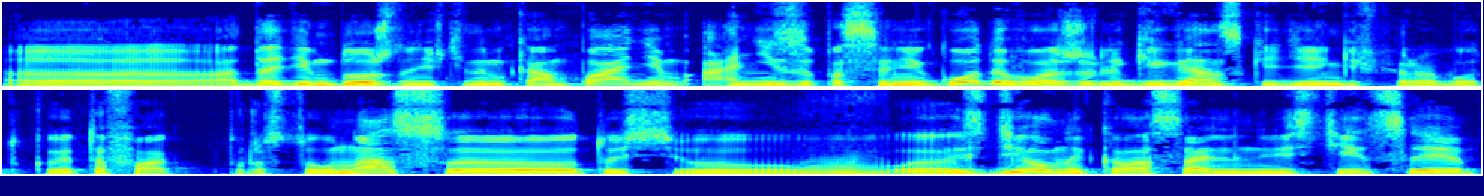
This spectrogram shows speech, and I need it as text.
отдадим должное нефтяным компаниям, они за последние годы вложили гигантские деньги в переработку. Это факт. Просто у нас э, то есть, э, сделаны колоссальные инвестиции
